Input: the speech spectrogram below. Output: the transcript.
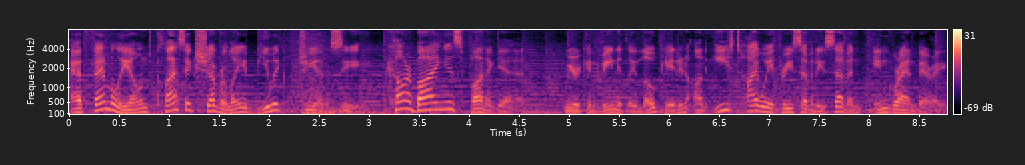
At family owned Classic Chevrolet Buick GMC, car buying is fun again. We are conveniently located on East Highway 377 in Granbury.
